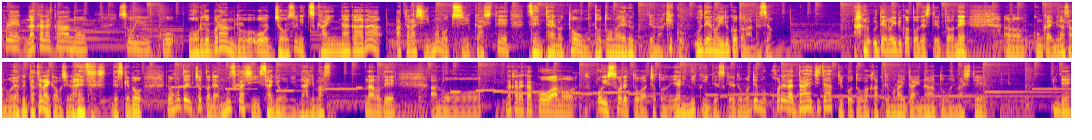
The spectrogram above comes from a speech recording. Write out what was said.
これなかなかあのそういうこうオールドブランドを上手に使いながら新しいものを追加して全体のトーンを整えるっていうのは結構腕のいることなんですよ。あの腕のいることですって言うとねあの今回皆さんのお役に立てないかもしれないですけどでも本当にちょっとね難しい作業になります。なのであのなかなかこうあのおいそれとはちょっとやりにくいんですけれどもでもこれが大事だということを分かってもらいたいなと思いまして。で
